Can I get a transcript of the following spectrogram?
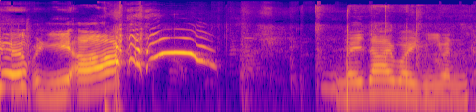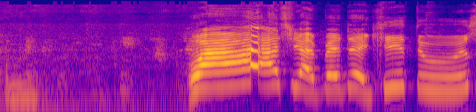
อะโอเคชื่อแบบนี้อ๋อไม่ได้วันนี้มันทำไมว้ายอาเฉียนเป็นเด็กขี้ตูส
